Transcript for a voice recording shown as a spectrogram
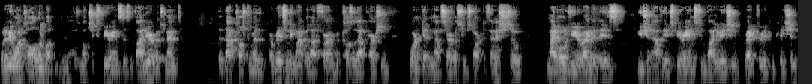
whatever you want to call them, but didn't have as much experience as the valuer, which meant that that customer that originally went with that firm because of that person weren't getting that service from start to finish. So my whole view around it is you should have the experience from valuation right through to completion.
